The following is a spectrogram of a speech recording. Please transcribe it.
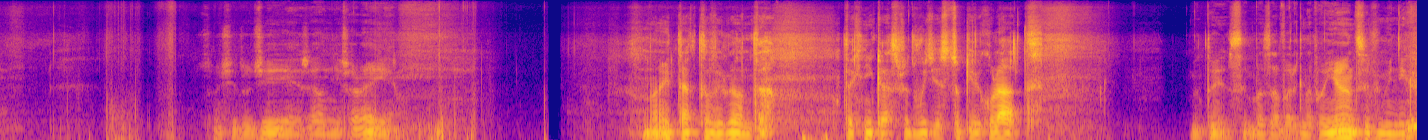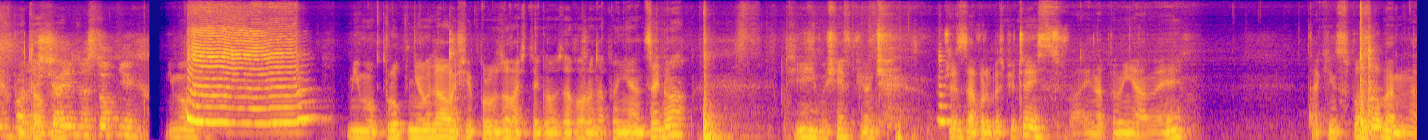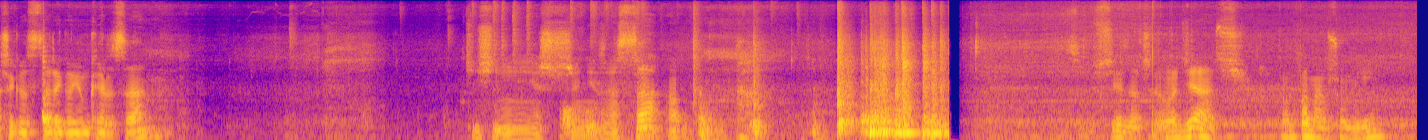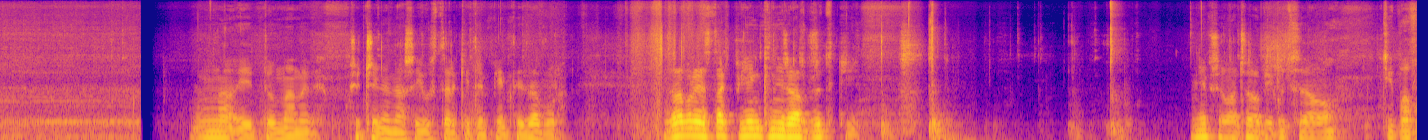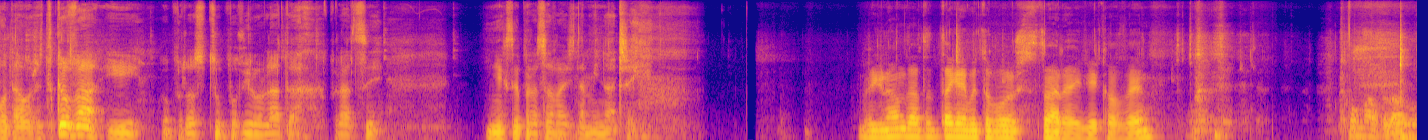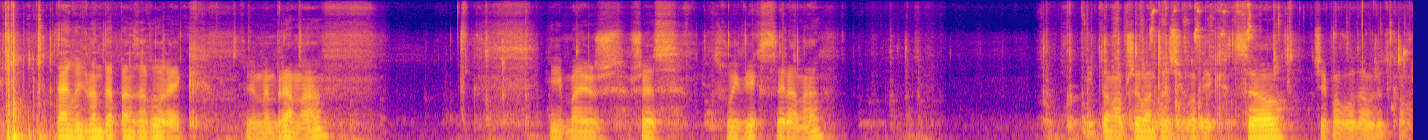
Co się tu dzieje, że on nie szaleje? No i tak to wygląda. Technika sprzed dwudziestu kilku lat. No to jest chyba zawark napełniający wymiennik gotowy. 21 stopni. Mimo, mimo prób nie udało się poluzować tego zaworu napełniającego. Chcieliśmy się wpiąć przez zawór bezpieczeństwa i napełniamy takim sposobem naszego starego Junkersa. Ciśnienie jeszcze nie zasa. O. Coś się zaczęło dziać. Pompa nam szumi. No i tu mamy przyczynę naszej usterki, ten piękny zawór. Zawór jest tak piękny, że aż brzydki. Nie przełącza obiegu CO. Ciepła woda użytkowa i po prostu po wielu latach pracy nie chce pracować nam inaczej. Wygląda to tak jakby to było już stare i wiekowe. To ma prawo. Tak wygląda pan zaworek. Membrana. I ma już przez swój wiek syrana. I to ma przełączać obieg CO, ciepła woda użytkowa.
